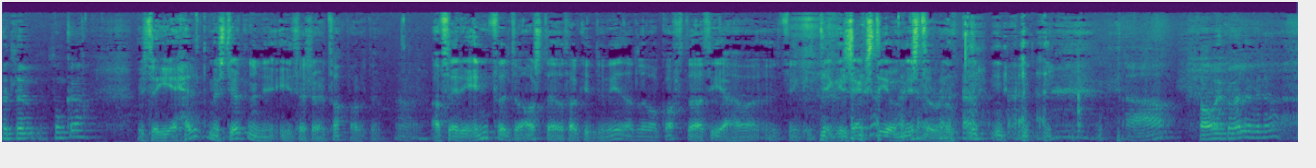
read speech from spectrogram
fullum þunga. Vistu, ég held með stjörnunni í þessari toppáratu af þeirri innföldu ástæðu þá getum við allavega gott að því að hafa fengið tekið 60 og mistur Já. Fá eitthvað vel við það?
